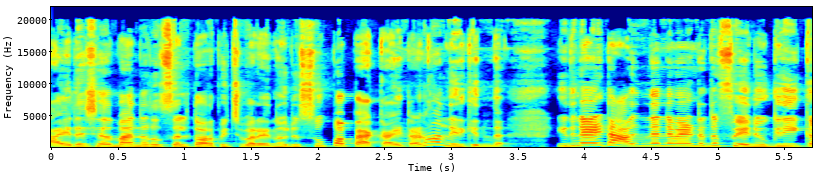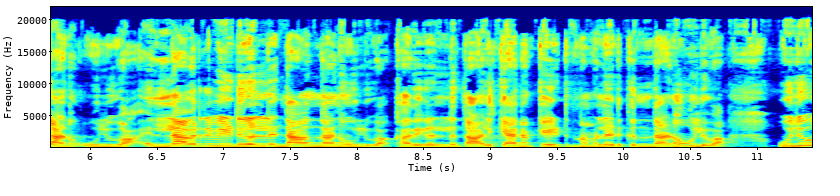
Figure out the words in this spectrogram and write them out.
ആയിരം ശതമാനം റിസൾട്ട് ഉറപ്പിച്ച് പറയുന്ന ഒരു സൂപ്പർ പാക്ക് ആയിട്ടാണ് വന്നിരിക്കുന്നത്. ഇതിനായിട്ട് ആദ്യം തന്നെ വേണ്ടത് ഫെനുഗ്രീക്കാണ്. ഉലുവ. എല്ലാവരുടെ വീടുകളിൽ ഉണ്ടാകുന്നതാണ് ഉലുവ. കറികളിൽ താളിക്കാനൊക്കെ ആയിട്ട് നമ്മൾ എടുക്കുന്നതാണ് ഉലുവ. ഉലുവ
